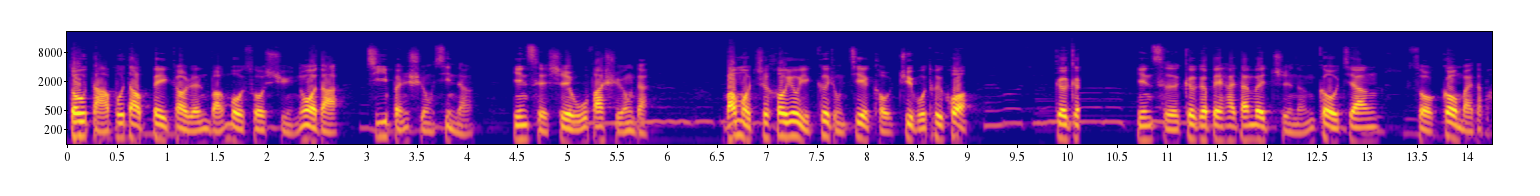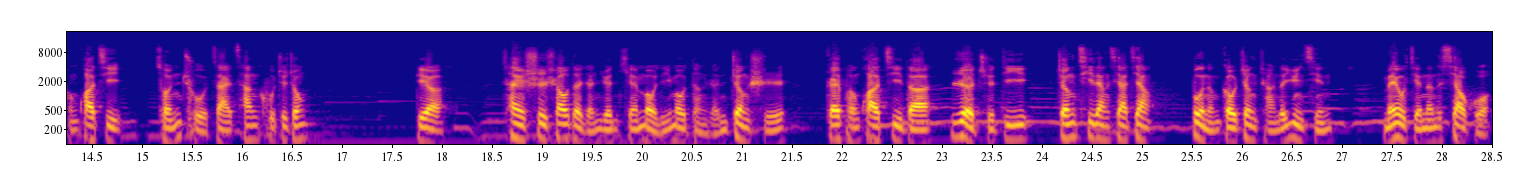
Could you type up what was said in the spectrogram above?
都达不到被告人王某所许诺的基本使用性能，因此是无法使用的。王某之后又以各种借口拒不退货，各个因此各个被害单位只能够将所购买的膨化剂存储在仓库之中。第二，参与试烧的人员田某、李某等人证实，该膨化剂的热值低，蒸汽量下降，不能够正常的运行。没有节能的效果，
